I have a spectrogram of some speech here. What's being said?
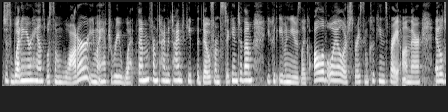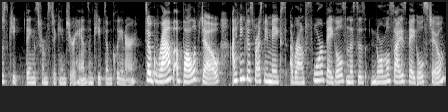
just wetting your hands with some water. You might have to re-wet them from time to time to keep the dough from sticking to them. You could even use like olive oil or spray some cooking spray on there. It'll just keep things from sticking to your hands and keep them cleaner. So grab a ball of dough. I think this recipe makes around four bagels and this is normal size bagels too.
